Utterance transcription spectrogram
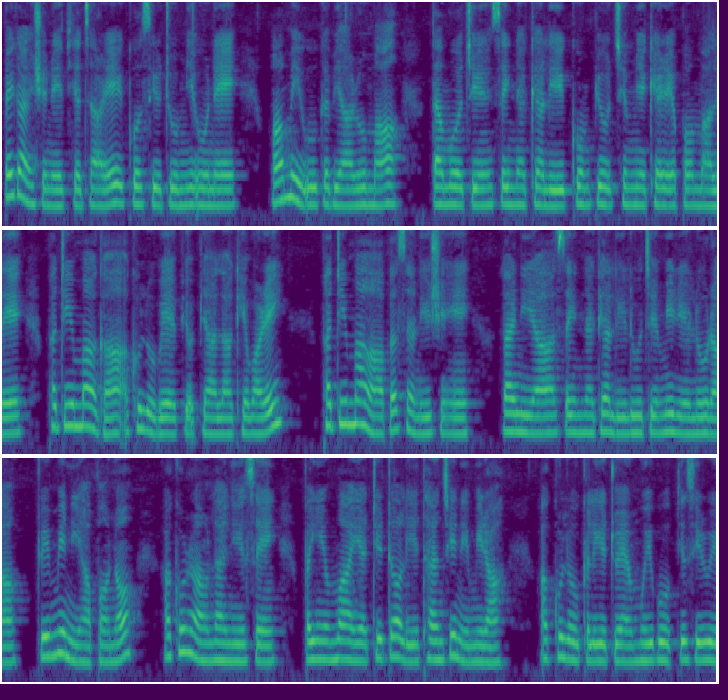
ပိတ်ကန်ရှင်တွေဖြစ်ကြတဲ့ကိုစီတူမြို့နဲ့မမေဦးကပြားတို့မှာတံမိုးချင်းစိတ်နှက်ကလေးကွန်ပျူတာချင်းမြင့်ခဲ့တဲ့အပေါ်မှာလည်းဖတီမာကအခုလိုပဲပြောပြလာခဲ့ပါတယ်။ဖတီမာကပတ်စံလေးရှင် လိုင်းနီယာစိတ်နှက်ကလေးလိုချင်မိတယ်လို့တော့တွေးမိနေရပေါ့နော်။အခုတော့လိုင်းလေးစိန်ဘယင်မရဲ့ TikTok လေးထမ်းကြည့်နေမိတာအခုလိုကလေးအတွက်မွေးဖို့ပစ္စည်းတွေ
